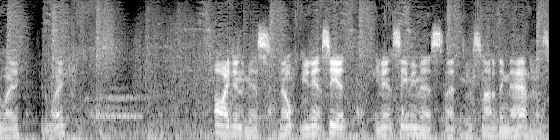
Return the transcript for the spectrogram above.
Away. Get away. Oh, I didn't miss. Nope, you didn't see it. You didn't see me miss. That, that's not a thing that happens.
